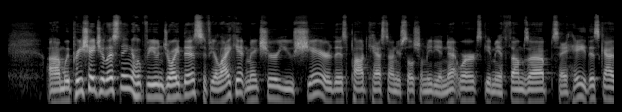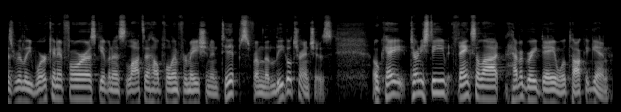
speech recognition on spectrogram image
um, we appreciate you listening. I hope you enjoyed this. If you like it, make sure you share this podcast on your social media networks. Give me a thumbs up. Say, hey, this guy's really working it for us, giving us lots of helpful information and tips from the legal trenches. Okay, Attorney Steve, thanks a lot. Have a great day, and we'll talk again.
